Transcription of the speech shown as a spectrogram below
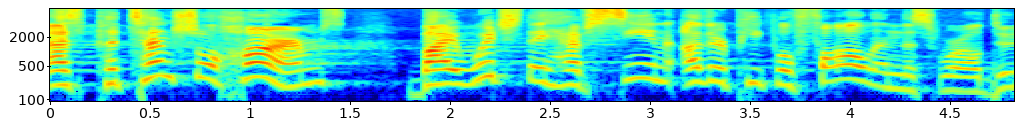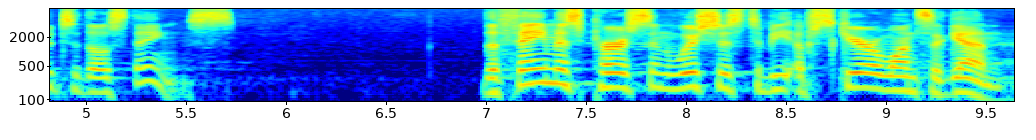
as potential harms by which they have seen other people fall in this world due to those things. The famous person wishes to be obscure once again.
